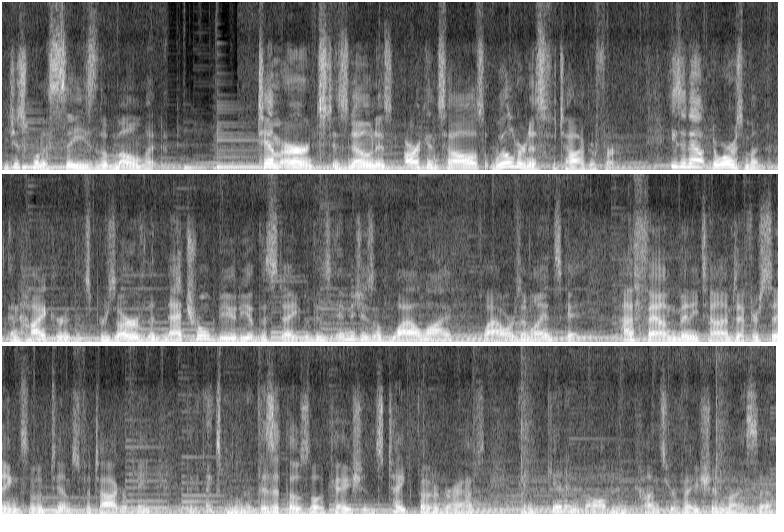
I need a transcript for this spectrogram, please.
You just want to seize the moment Tim Ernst is known as Arkansas's wilderness photographer. He's an outdoorsman and hiker that's preserved the natural beauty of the state with his images of wildlife, flowers, and landscape. I've found many times after seeing some of Tim's photography that it makes me want to visit those locations, take photographs, and get involved in conservation myself.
